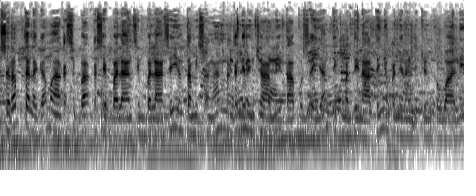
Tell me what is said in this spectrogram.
Masarap talaga mga kasiba kasi balancing balanse yung tamis anghang ng kanilang chami. Tapos ayan, tikman din natin yung kanilang lechon kawali.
